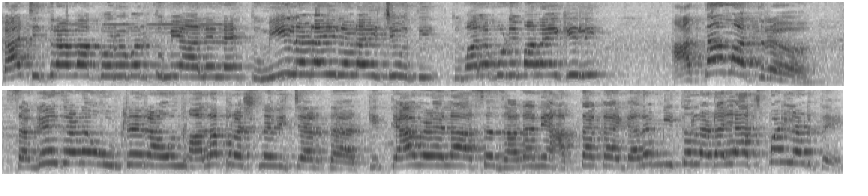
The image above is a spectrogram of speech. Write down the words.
का चित्रावाग बरोबर तुम्ही आले नाही? तुम्ही लढाई लढायची होती. तुम्हाला कोणी मनाई केली? आता मात्र सगळेजण उठे राहून मला प्रश्न विचारतात की त्यावेळेला असं झालं नाही आता काय? कारण मी तर लढाई आज पण लढते.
